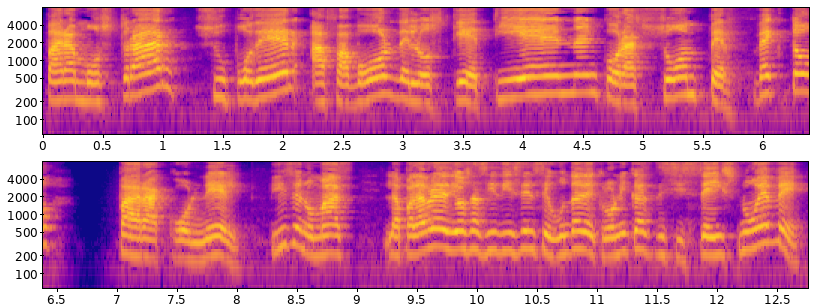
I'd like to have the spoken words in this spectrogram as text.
para mostrar su poder a favor de los que tienen corazón perfecto para con él. Fíjense nomás, la palabra de Dios así dice en segunda de Crónicas 16, 9.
